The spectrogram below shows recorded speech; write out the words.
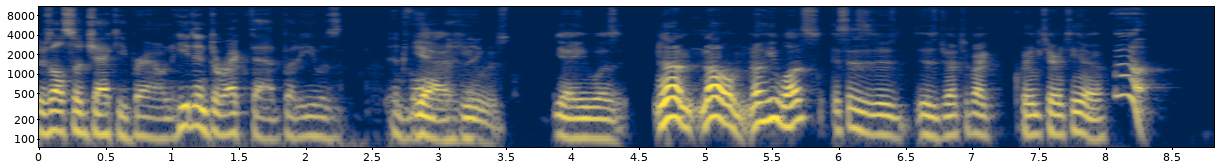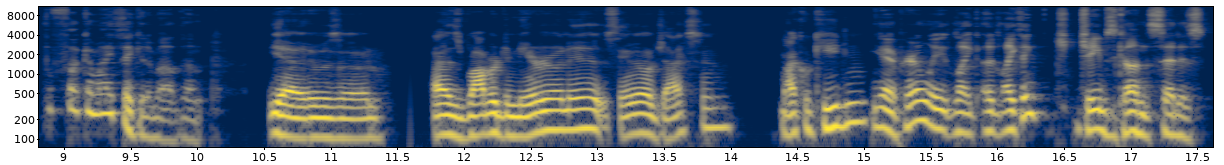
There's also Jackie Brown. He didn't direct that, but he was involved. Yeah, he was. Yeah, he was. No, no, no, he was. It says it was, it was directed by Quentin Tarantino. Oh, the fuck am I thinking about then? Yeah, it was. Um, has Robert De Niro in it, Samuel L. Jackson, Michael Keaton. Yeah, apparently, like uh, I think James Gunn said his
